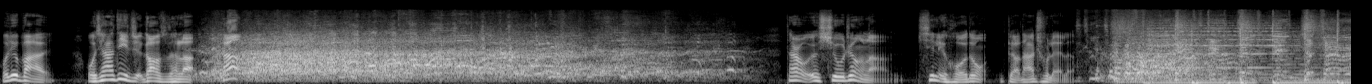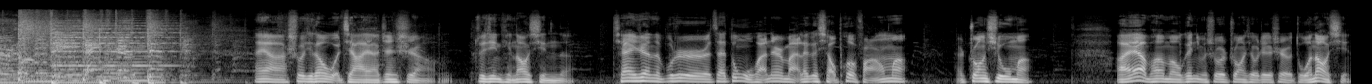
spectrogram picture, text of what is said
我就把我家地址告诉她了啊。但是我又修正了，心理活动表达出来了。哎呀，说起到我家呀，真是啊，最近挺闹心的。前一阵子不是在东五环那儿买了个小破房吗？装修吗？哎呀，朋友们，我跟你们说说装修这个事儿有多闹心。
